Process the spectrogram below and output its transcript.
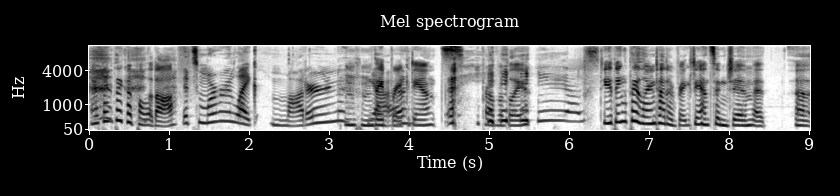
I think they could pull it off. It's more like modern. Mhm, They break dance, probably. yes. Do you think they learned how to break dance in gym at uh,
